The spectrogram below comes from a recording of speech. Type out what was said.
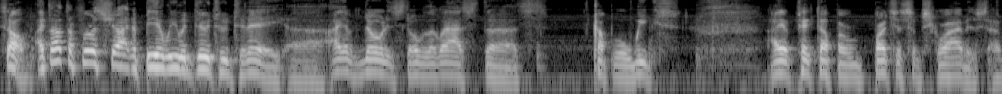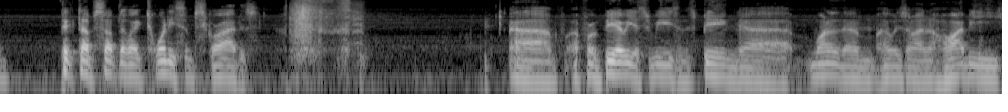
So, I thought the first shot of beer we would do to today, uh, I have noticed over the last uh, couple of weeks, I have picked up a bunch of subscribers. I've picked up something like 20 subscribers. Uh, for various reasons, being uh, one of them, I was on Hobby,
